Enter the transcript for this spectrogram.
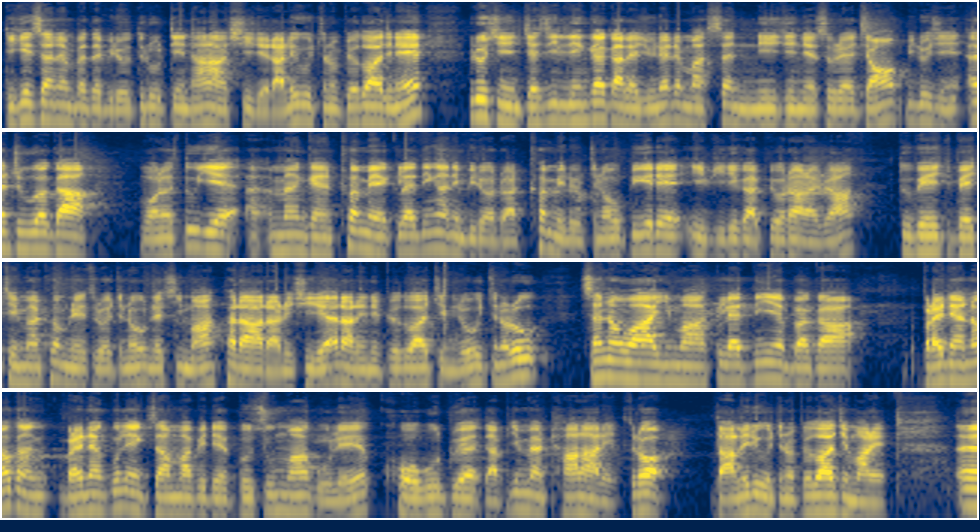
ဒီကိစ္စနဲ့ပတ်သက်ပြီးတော့သူတို့တင်ထားတာရှိတယ်ဒါလေးကိုကျွန်တော်ပြောသွားခြင်းနဲ့ပြီးလို့ရှိရင် Jesse Lingard ကလည်း United မှာဆက်နေခြင်းနဲ့ဆိုတဲ့အကြောင်းပြီးလို့ရှိရင် Edward ကဘာလဲသူ့ရဲ့အမှန်ကန်ထွက်မဲ့ Cladding ကနေပြီးတော့ထွက်မယ်လို့ကျွန်တော်ပြီးခဲ့တဲ့ AB တွေကပြောထားတာဗျာသူပဲဘယ်ချိန်မှာထွက်မလဲဆိုတော့ကျွန်တော်တို့လက်ရှိမှာဖတ်ထားတာတွေရှိတယ်အဲ့ဒါလေးနဲ့ပြောသွားခြင်းလို့ကျွန်တော်တို့ဇန်နဝါရီမှာ Cladding ရဲ့ဘက်က Brighton နောက်ကန် Brighton Queen ရဲ့ exam မှာဖြစ်တဲ့ Bozuma ကိုလည်းခေါ်ဖို့အတွက်ဒါပြစ်မှတ်ထားလာတယ်ဆိုတော့ဒါလေးတွေကိုကျွန်တော်ပြောသွားခြင်းပါတယ် အဲ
